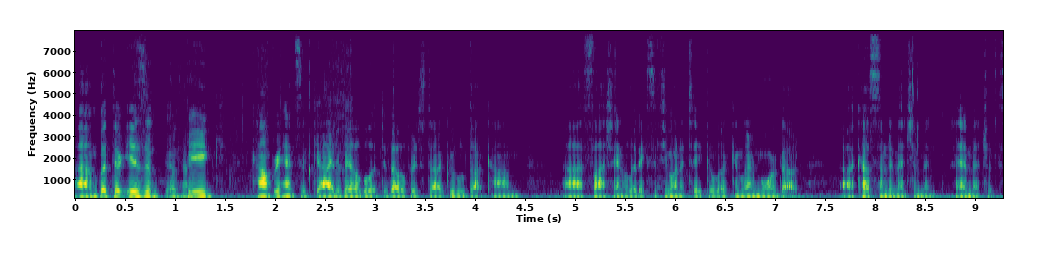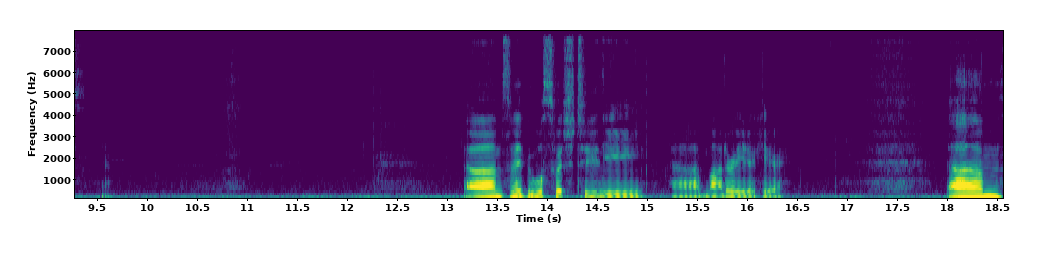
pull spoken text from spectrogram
Um, but there is a, a yeah. big comprehensive guide available at developers.google.com uh, slash analytics if you want to take a look and learn more about uh, custom dimension and metrics. Yeah. Um, so maybe we'll switch to the uh, moderator here. Um,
